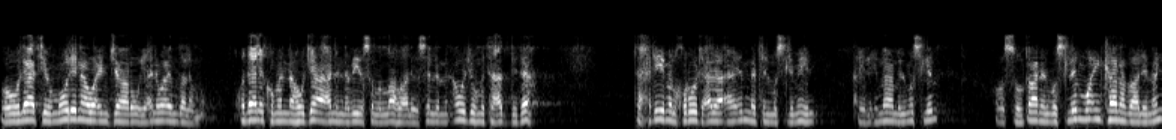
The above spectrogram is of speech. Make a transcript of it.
وولاة أمورنا وإن جاروا يعني وإن ظلموا. وذلكم أنه جاء عن النبي صلى الله عليه وسلم من أوجه متعددة تحريم الخروج على أئمة المسلمين أي الإمام المسلم والسلطان المسلم وإن كان ظالما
